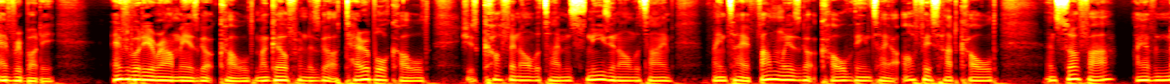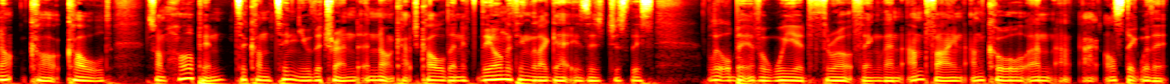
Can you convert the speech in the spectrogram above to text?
everybody, Everybody around me has got cold. My girlfriend has got a terrible cold. She's coughing all the time and sneezing all the time. My entire family has got cold. The entire office had cold. And so far, I have not caught cold. So I'm hoping to continue the trend and not catch cold. And if the only thing that I get is, is just this little bit of a weird throat thing, then I'm fine, I'm cool, and I, will stick with it.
